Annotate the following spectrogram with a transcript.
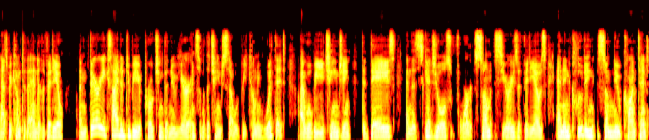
And as we come to the end of the video, I'm very excited to be approaching the new year and some of the changes that will be coming with it. I will be changing the days and the schedules for some series of videos and including some new content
